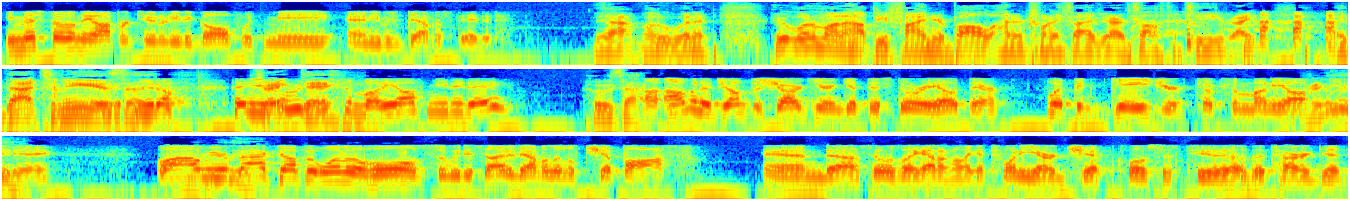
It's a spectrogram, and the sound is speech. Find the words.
He missed out on the opportunity to golf with me, and he was devastated. Yeah, well, who wouldn't? Who wouldn't want to help you find your ball 125 yards off the tee, right? like that to me is a You know, hey, you know who day. took some money off me today? Who's that? I- I'm going to jump the shark here and get this story out there. Flippin' Gager took some money off Really? me today. Well, we were backed up at one of the holes, so we decided to have a little chip off. And uh, so it was like, I don't know, like a 20 yard chip closest to uh, the target.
